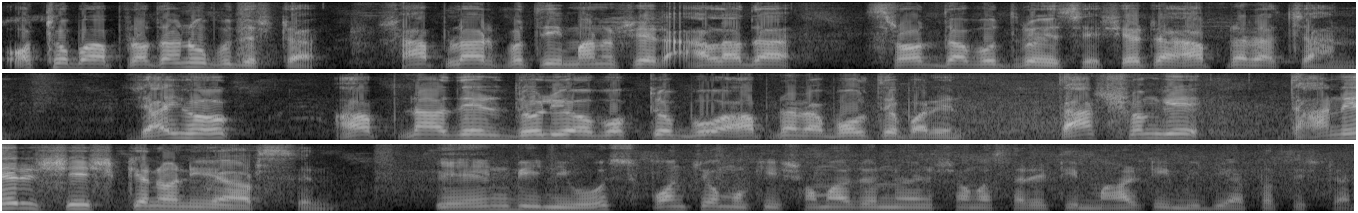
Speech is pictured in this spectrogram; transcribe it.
অথবা প্রধান উপদেষ্টা শাপলার প্রতি মানুষের আলাদা শ্রদ্ধাবোধ রয়েছে, সেটা আপনারা চান। যাই হোক আপনাদের দলীয় বক্তব্য আপনারা বলতে পারেন। তার সঙ্গে ধানের শীষ কেন নিয়ে আসছেন? এএনবি নিউজ পঞ্চমুখী সমাজ উন্নয়ন সংস্থার একটি মাল্টিমিডিয়া প্রতিষ্ঠান।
